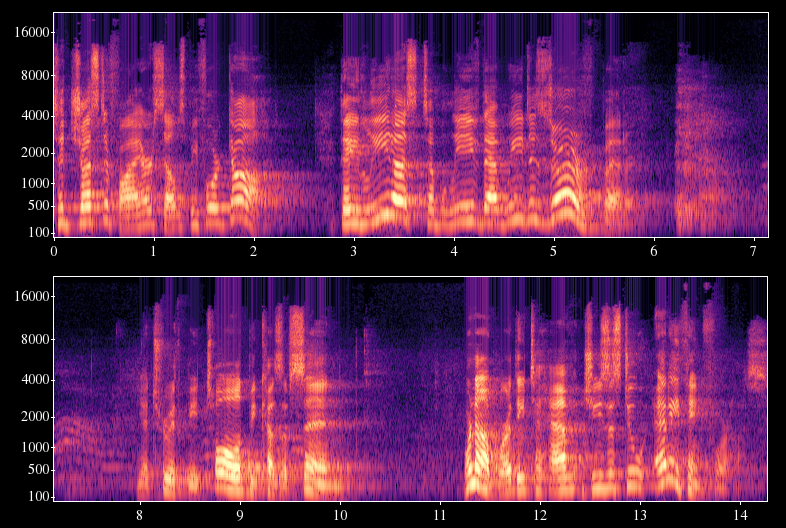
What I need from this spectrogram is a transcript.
to justify ourselves before God. They lead us to believe that we deserve better. Yet, truth be told, because of sin, we're not worthy to have Jesus do anything for us.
